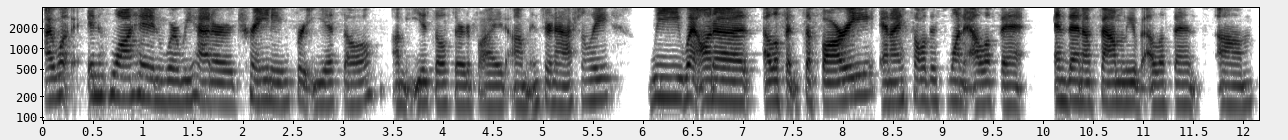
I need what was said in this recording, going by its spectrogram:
I went in Hua Hin where we had our training for ESL. I'm um, ESL certified um, internationally. We went on a elephant safari, and I saw this one elephant, and then a family of elephants um,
